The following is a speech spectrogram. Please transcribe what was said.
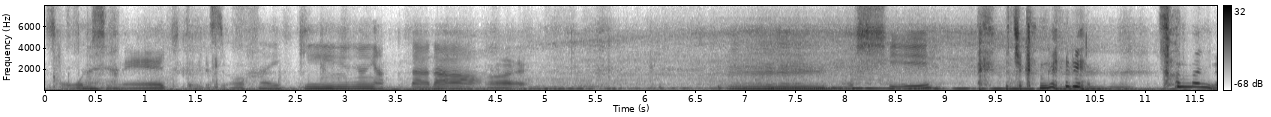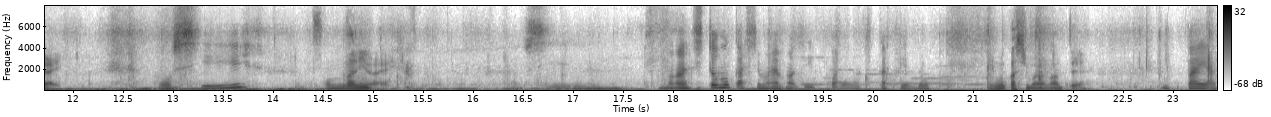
そうですね。ちょっといいですよ。最近やったらはい。うーん推しめっちゃ考えるや。うんんそんなにない？推し？そんなにない。推しまあ一昔前までいっぱいあったけど昔前はなんて？いっぱいあっ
